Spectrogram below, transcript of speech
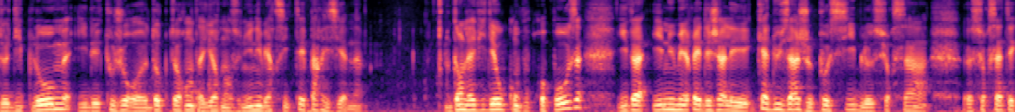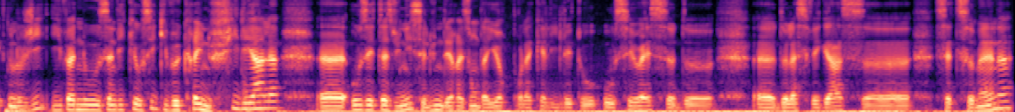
diplômes, il est toujours doctorant d'ailleurs dans une université parisienne. Dans la vidéo qu'on vous propose, il va énumérer déjà les cas d'usage possibles sur sa, euh, sur sa technologie. Il va nous indiquer aussi qu'il veut créer une filiale euh, aux États-Unis. C'est l'une des raisons d'ailleurs pour laquelle il est au, CES de, euh, de, Las Vegas cette semaine.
